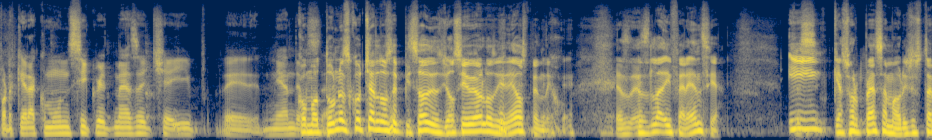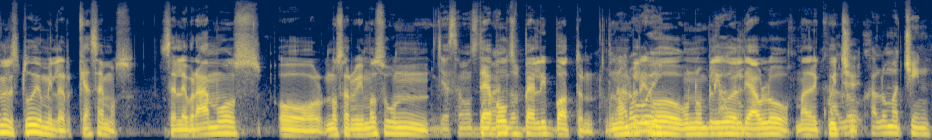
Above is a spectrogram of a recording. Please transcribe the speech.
Porque era como un secret message ahí de Neanderthal. Como tú no escuchas los episodios, yo sí veo los videos, pendejo. Es, es la diferencia. Y qué sorpresa, Mauricio está en el estudio, Miller. ¿Qué hacemos? ¿Celebramos o nos servimos un Devil's tomando. Belly Button? Un ombligo, un ombligo Jalo. del diablo, madre cuiche. Jalo, jalo machín.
